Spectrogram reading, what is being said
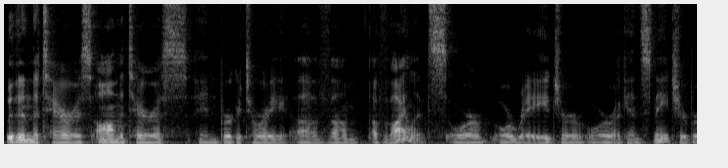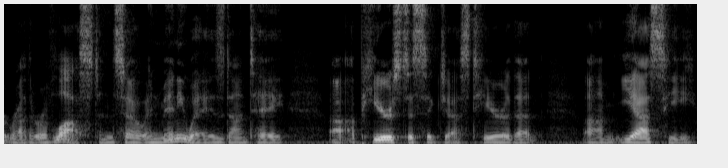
within the terrace on the terrace in purgatory of um, of violence or or rage or or against nature, but rather of lust. And so, in many ways, Dante uh, appears to suggest here that um, yes, he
